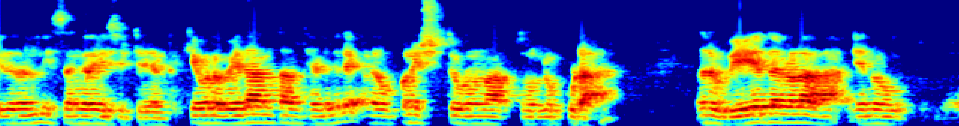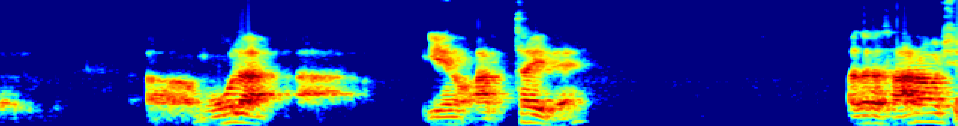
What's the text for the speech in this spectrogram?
ಇದರಲ್ಲಿ ಸಂಗ್ರಹಿಸಿಟ್ಟಿದೆ ಅಂತ ಕೇವಲ ವೇದಾಂತ ಅಂತ ಹೇಳಿದ್ರೆ ಅದರ ಉಪನಿಷತ್ತುಗಳನ್ನ ಅರ್ಥದಲ್ಲೂ ಕೂಡ ಅಂದ್ರೆ ವೇದಗಳ ಏನು ಆ, ಮೂಲ ಆ, ಏನು ಅರ್ಥ ಇದೆ. ಅದರ ಸಾರಾಂಶ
